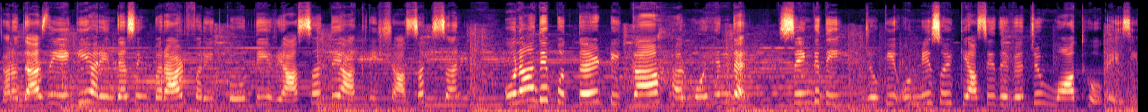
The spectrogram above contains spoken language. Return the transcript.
ਤੁਹਾਨੂੰ ਦੱਸ ਦਈਏ ਕਿ ਹਰਿੰਦਰ ਸਿੰਘ ਬਰਾੜ ਫਰੀਦਕੋਟ ਦੀ ਰਿਆਸਤ ਦੇ ਆਖਰੀ ਸ਼ਾਸਕ ਸਨ। ਉਹਨਾਂ ਦੇ ਪੁੱਤਰ ਟਿੱਕਾ ਹਰਮੋਹਿੰਦਰ ਸਿੰਘ ਦੀ, ਜੋ ਕਿ 1981 ਦੇ ਵਿੱਚ ਮੌਤ ਹੋ ਗਈ ਸੀ।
